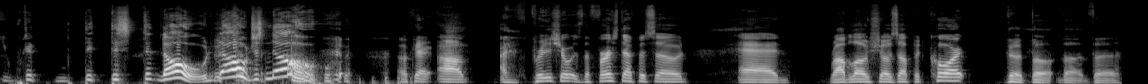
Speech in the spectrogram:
you, did, did, this, no, no, just no. Okay, um, I'm pretty sure it was the first episode, and Rob Lowe shows up at court. The the the the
